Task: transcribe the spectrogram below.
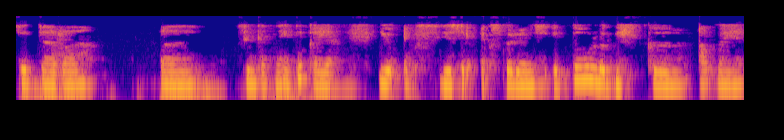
Secara uh, singkatnya itu kayak UX user experience itu lebih ke apa ya?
